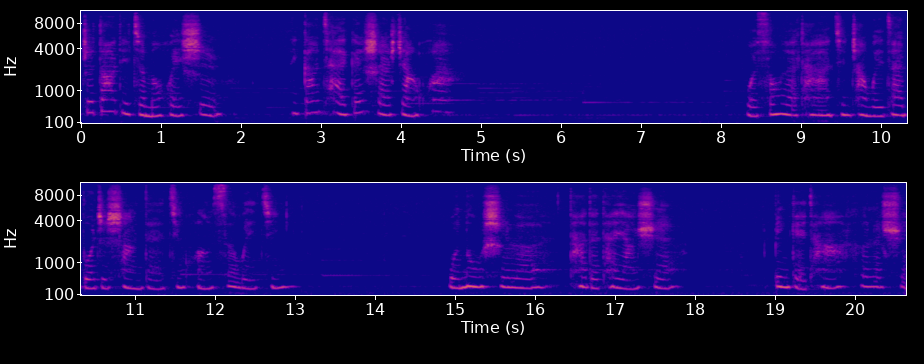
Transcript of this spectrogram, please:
这到底怎么回事？你刚才跟谁讲话？我松了他经常围在脖子上的金黄色围巾，我弄湿了他的太阳穴，并给他喝了水。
